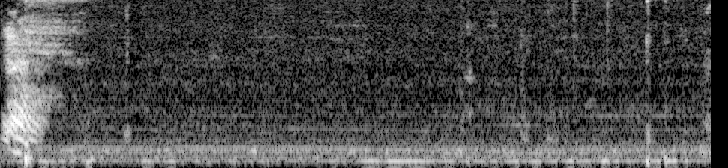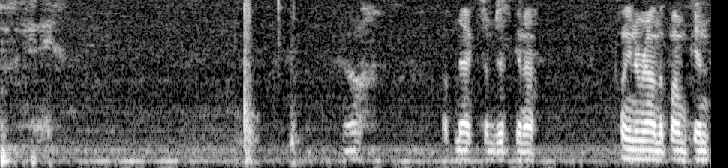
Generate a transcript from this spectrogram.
Up next, I'm just gonna clean around the pumpkin.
